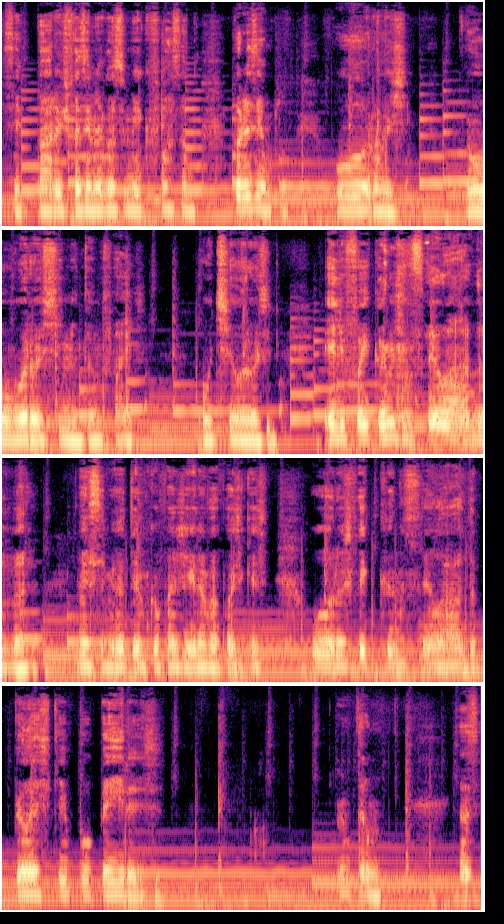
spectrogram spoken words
Você para de fazer um negócio meio que forçado. Por exemplo, o Orochi. O Orochinho, tanto faz. O tio Orochi. Ele foi cancelado, velho. Nesse meio tempo que eu fazia gravar podcast. O Orochi foi cancelado pelas K-popeiras. Então, assim,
